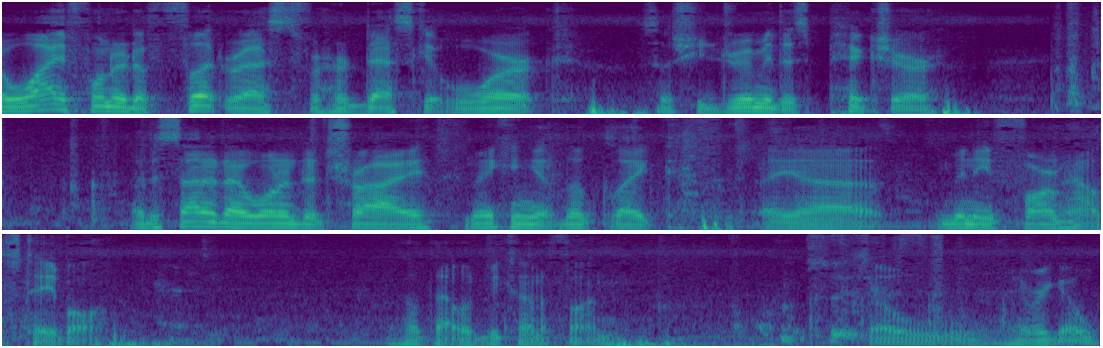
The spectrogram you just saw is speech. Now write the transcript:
wife wanted a footrest for her desk at work, so she drew me this picture. I decided I wanted to try making it look like a uh, mini farmhouse table. I thought that would be kind of fun. So here we go.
